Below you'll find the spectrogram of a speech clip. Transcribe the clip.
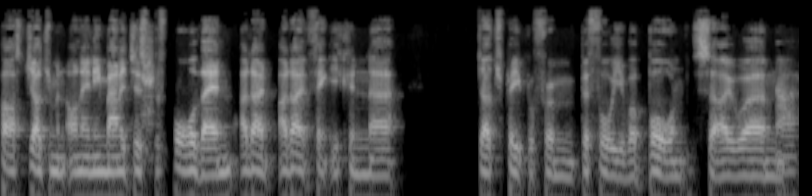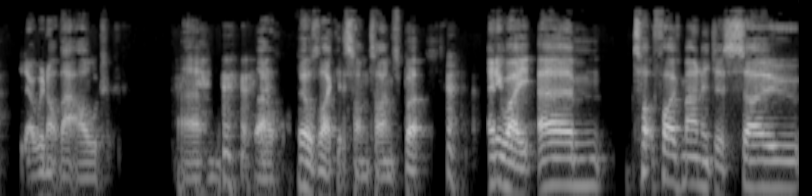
pass judgment on any managers before then. I don't I don't think you can. Uh, judge people from before you were born. So, um, no. you know, we're not that old. Um, well, feels like it sometimes. But anyway, um, top five managers. So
